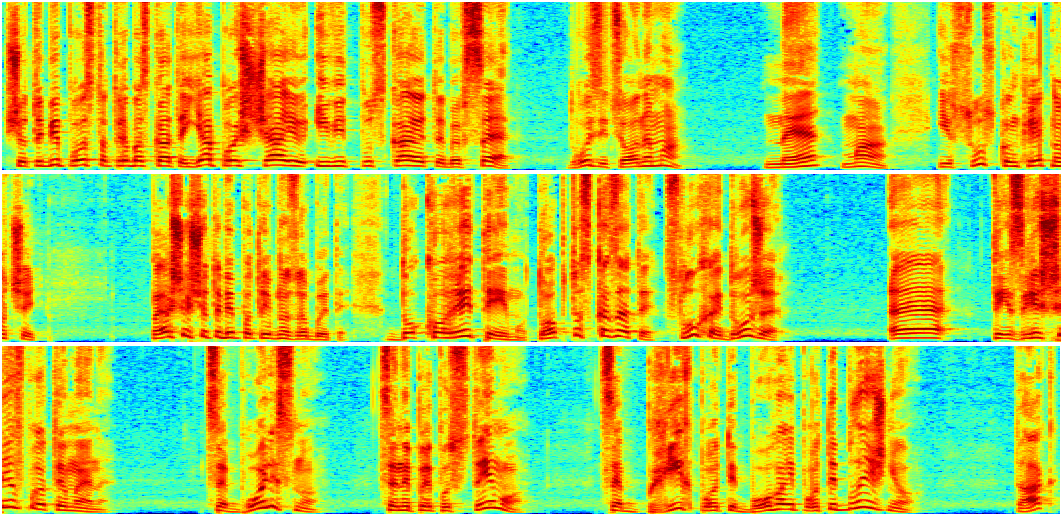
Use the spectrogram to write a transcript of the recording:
що тобі просто треба сказати: Я прощаю і відпускаю тебе все. Друзі, цього нема. Нема. Ісус конкретно вчить. Перше, що тобі потрібно зробити, докорити йому. Тобто сказати: слухай, друже, е, ти зрішив проти мене. Це болісно, це неприпустимо, це гріх проти Бога і проти ближнього. Так?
